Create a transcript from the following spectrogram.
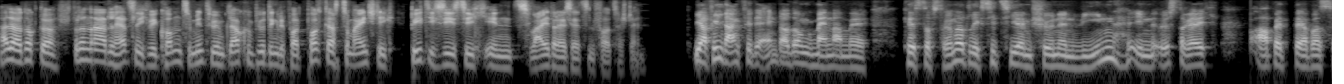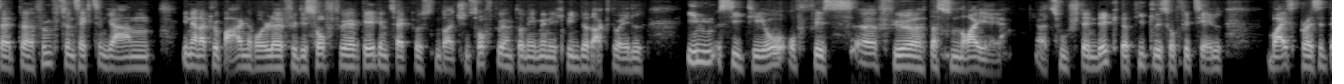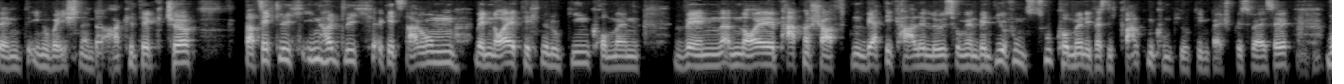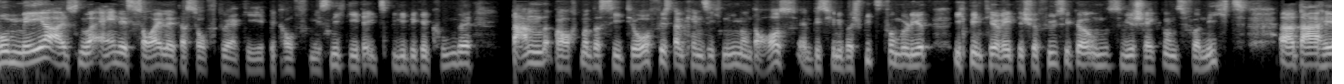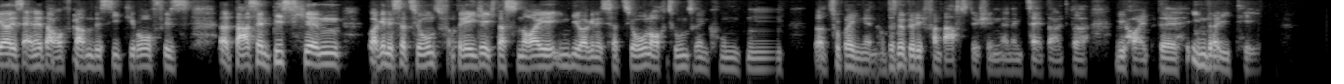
Hallo, Herr Dr. Strunadel, herzlich willkommen zum Interview im Cloud Computing Report Podcast. Zum Einstieg bitte ich Sie, sich in zwei, drei Sätzen vorzustellen. Ja, vielen Dank für die Einladung. Mein Name ist Christoph Strunadel. Ich sitze hier im schönen Wien in Österreich, arbeite aber seit 15, äh, 16 Jahren in einer globalen Rolle für die Software, geht im zweitgrößten deutschen Softwareunternehmen. Ich bin dort aktuell im CTO-Office äh, für das Neue äh, zuständig. Der Titel ist offiziell Vice President Innovation and Architecture. Tatsächlich inhaltlich geht es darum, wenn neue Technologien kommen, wenn neue Partnerschaften, vertikale Lösungen, wenn die auf uns zukommen, ich weiß nicht, Quantencomputing beispielsweise, mhm. wo mehr als nur eine Säule der Software AG betroffen ist, nicht jeder x-beliebige Kunde, dann braucht man das CTO Office, dann kennt sich niemand aus, ein bisschen überspitzt formuliert. Ich bin theoretischer Physiker und wir schrecken uns vor nichts. Äh, daher ist eine der Aufgaben des CTO Office, äh, das ein bisschen organisationsverträglich das Neue in die Organisation auch zu unseren Kunden äh, zu bringen. Und das ist natürlich fantastisch in einem Zeitalter wie heute in der IT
